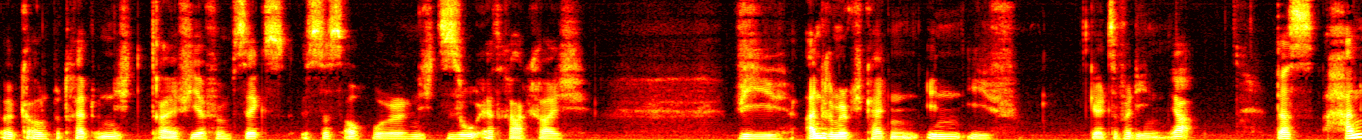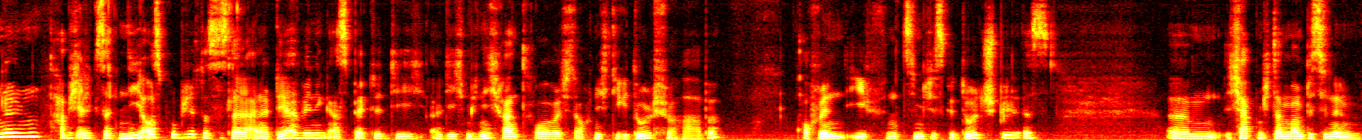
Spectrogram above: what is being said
Account betreibt und nicht drei, vier, fünf, sechs, ist das auch wohl nicht so ertragreich wie andere Möglichkeiten in Eve Geld zu verdienen. Ja, das Handeln habe ich ehrlich gesagt nie ausprobiert. Das ist leider einer der wenigen Aspekte, die, die ich mich nicht rantraue, weil ich da auch nicht die Geduld für habe. Auch wenn Eve ein ziemliches Geduldsspiel ist. Ähm, ich habe mich dann mal ein bisschen im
